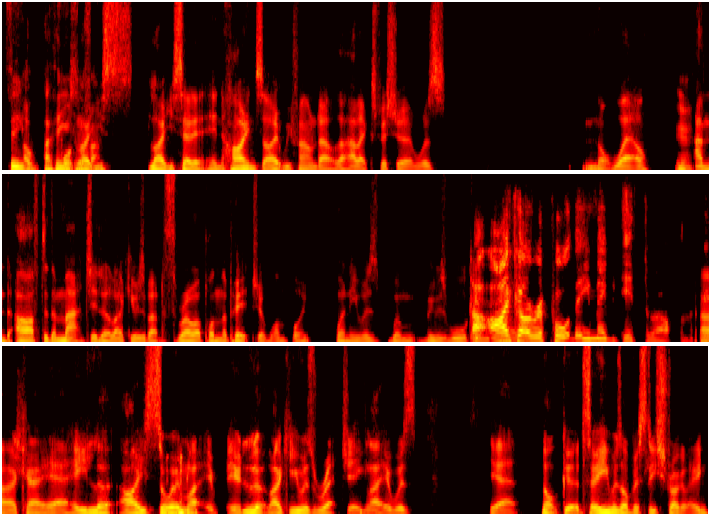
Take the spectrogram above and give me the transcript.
I think. I I think, like you, s- like you said, in hindsight, we found out that Alex Fisher was not well, Mm. and after the match, it looked like he was about to throw up on the pitch at one point when he was when he was walking. I, I got a report that he maybe did throw up on the Oh, okay, yeah. He looked. I saw him like it, it looked like he was retching. Like it was, yeah, not good. So he was obviously struggling.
